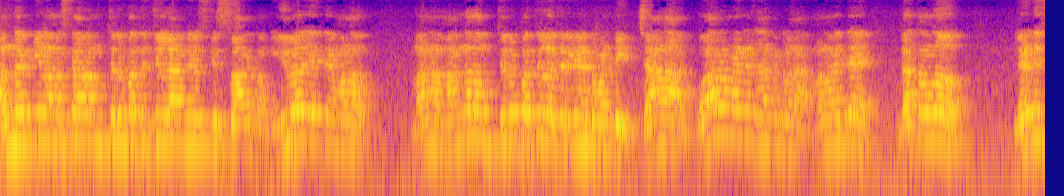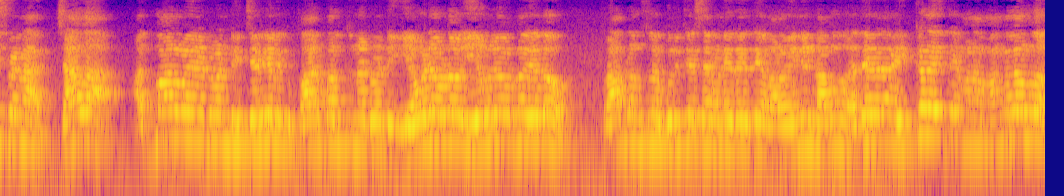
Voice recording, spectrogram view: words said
అందరికీ నమస్కారం. తిరుపతి జిల్లా న్యూస్కి స్వాగతం. ఈ రోజు అయితే మనం మన మంగళం తిరుపతిలో జరిగినటువంటి చాలా ఘోరమైన సంఘటన. మనమైతే గతంలో లేడీస్ పైన చాలా అద్మానమైనటువంటి చర్యలకు పాల్పడుతున్నటువంటి ఎవడెవడో ఎవరెవరినో ఏదో ప్రాబ్లమ్స్లో గురి చేశారనేది అయితే మనం వినిన్నాము అదేవిధంగా ఇక్కడైతే మన మంగళంలో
